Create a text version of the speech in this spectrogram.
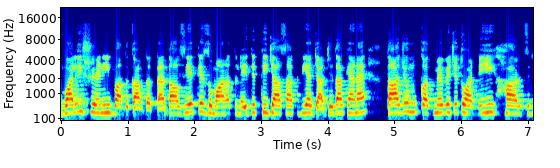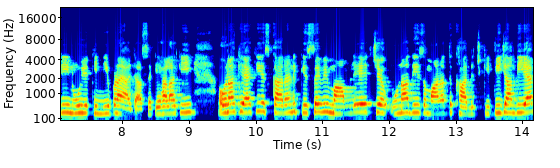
ਵਾਲੀ ਸ਼੍ਰੇਣੀ ਬੰਦ ਕਰ ਦਿੱਤਾ ਹੈ। ਦੱਸਦੀਏ ਕਿ ਜ਼ਮਾਨਤ ਨਹੀਂ ਦਿੱਤੀ ਜਾ ਸਕਦੀ ਹੈ, ਜੱਜ ਦਾ ਕਹਿਣਾ ਹੈ, ਤਾਂ ਜੋ ਮੁਕੱਦਮੇ ਵਿੱਚ ਤੁਹਾਡੀ ਹਾਜ਼ਰੀ ਨੂੰ ਯਕੀਨੀ ਬਣਾਇਆ ਜਾ ਸਕੇ। ਹਾਲਾਂਕਿ ਉਹਨਾਂ ਕਿਹਾ ਕਿ ਇਸ ਕਾਰਨ ਕਿਸੇ ਵੀ ਮਾਮਲੇ 'ਚ ਉਹਨਾਂ ਦੀ ਜ਼ਮਾਨਤ ਖਾਰਜ ਕੀਤੀ ਜਾਂਦੀ ਹੈ।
